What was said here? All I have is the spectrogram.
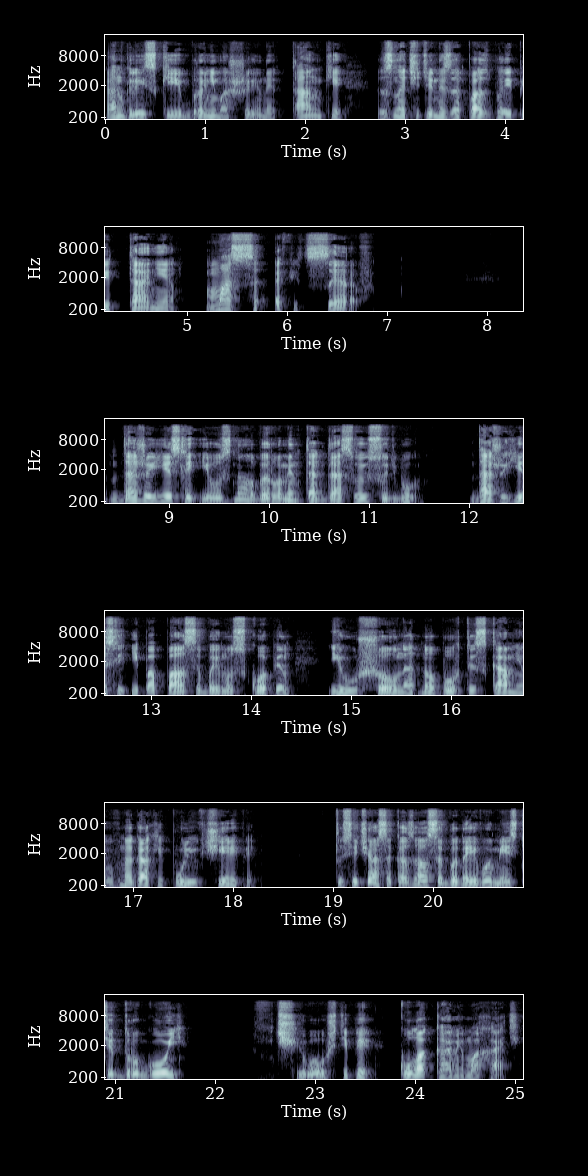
английские бронемашины, танки, значительный запас боепитания, масса офицеров. Даже если и узнал бы Ромин тогда свою судьбу, даже если и попался бы ему Скопин и ушел на дно бухты с камнем в ногах и пулей в черепе, то сейчас оказался бы на его месте другой. Чего уж теперь кулаками махать.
